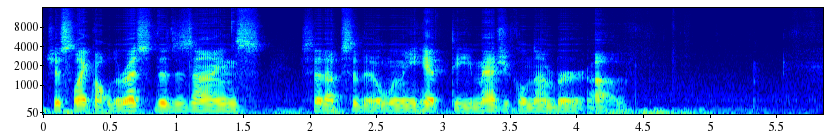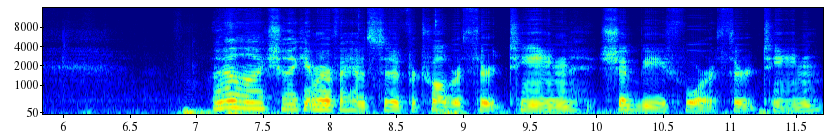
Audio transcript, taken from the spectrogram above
just like all the rest of the designs, set up so that when we hit the magical number of well, actually, I can't remember if I have it set up for 12 or 13. It should be for 13.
